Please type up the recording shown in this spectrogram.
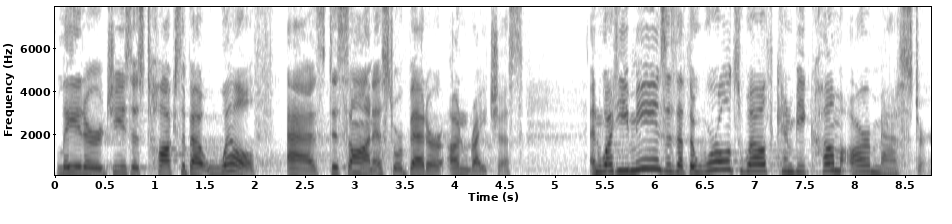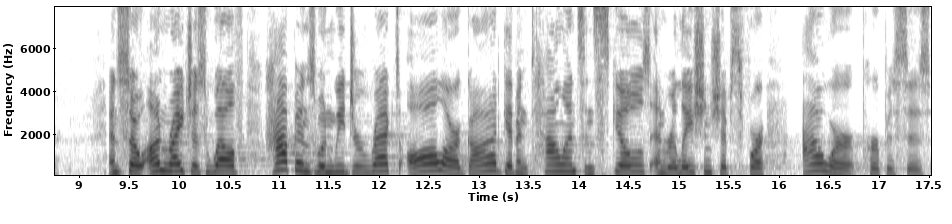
Later, Jesus talks about wealth as dishonest or better, unrighteous. And what he means is that the world's wealth can become our master. And so, unrighteous wealth happens when we direct all our God given talents and skills and relationships for our purposes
